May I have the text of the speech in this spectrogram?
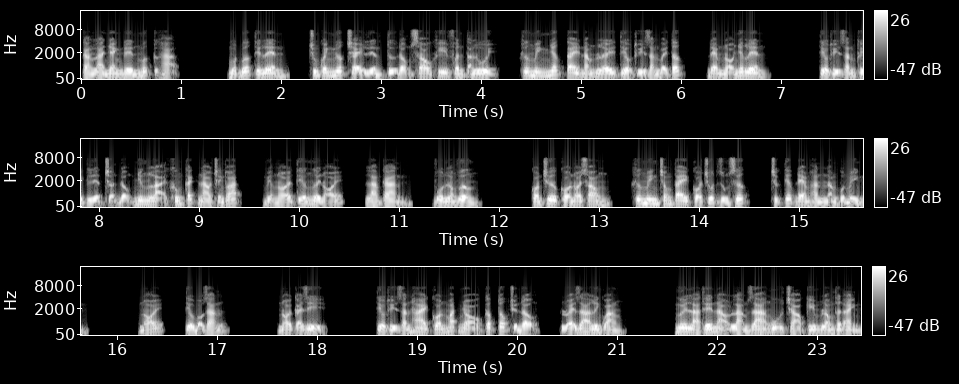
càng là nhanh đến mức cực hạn. Một bước tiến lên, trung quanh nước chảy liền tự động sau khi phân tán lui, Khương Minh nhấc tay nắm lấy tiểu thủy rắn bảy tấc, đem nó nhấc lên. Tiểu thủy rắn kịch liệt trận động nhưng lại không cách nào tránh thoát, miệng nói tiếng người nói, làm cản, vốn long vương. Còn chưa có nói xong, Khương Minh trong tay có chút dùng sức, trực tiếp đem hắn nắm của mình. Nói, tiểu bảo rắn. Nói cái gì? Tiểu thủy rắn hai con mắt nhỏ cấp tốc chuyển động, lóe ra linh quang. Ngươi là thế nào làm ra ngũ trào kim long thân ảnh?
